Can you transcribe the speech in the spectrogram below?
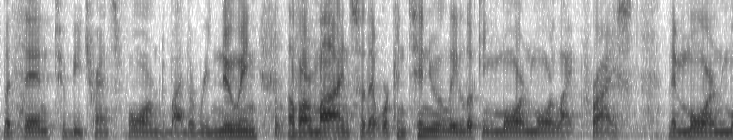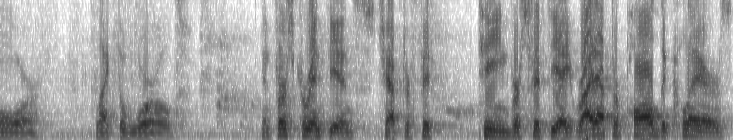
but then to be transformed by the renewing of our minds so that we're continually looking more and more like Christ than more and more like the world in 1 Corinthians chapter 15, verse 58, right after Paul declares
